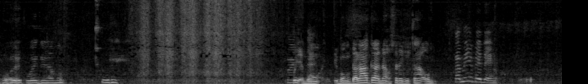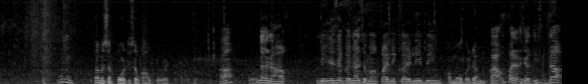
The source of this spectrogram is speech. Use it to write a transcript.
ganun. Pwede na mo. Uy, ibong, ibong dalaga na sa lagi kaon. Kami, bebe. Hmm. Kami sa 40 sa kaupo eh. Ha? Nanak. Di na siya gana sa mga karne-karne, Bing. Kamo ba dang? Kaon pa na siya isda.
